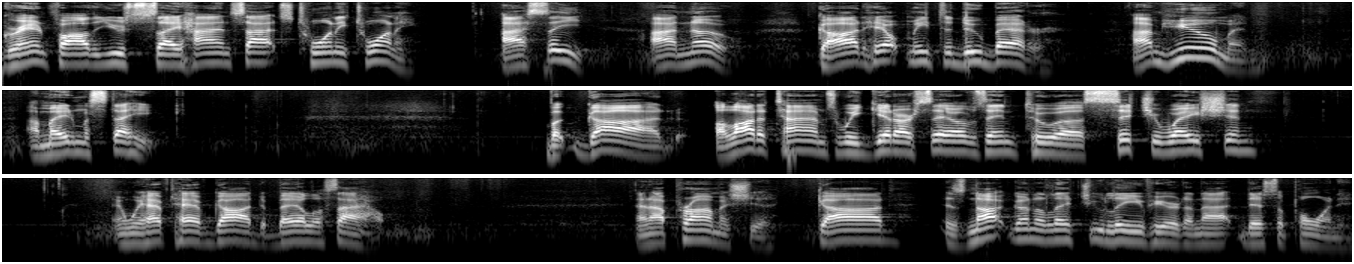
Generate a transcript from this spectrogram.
grandfather used to say, hindsight's 2020. I see, I know. God help me to do better. I'm human. I made a mistake. But God, a lot of times we get ourselves into a situation and we have to have God to bail us out. And I promise you, God is not going to let you leave here tonight disappointed.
